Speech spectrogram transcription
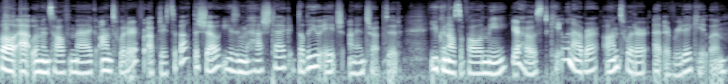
Follow at Women's Health Mag on Twitter for updates about the show using the hashtag WHUninterrupted. You can also follow me, your host, Caitlin Aber, on Twitter at EverydayCaitlin.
